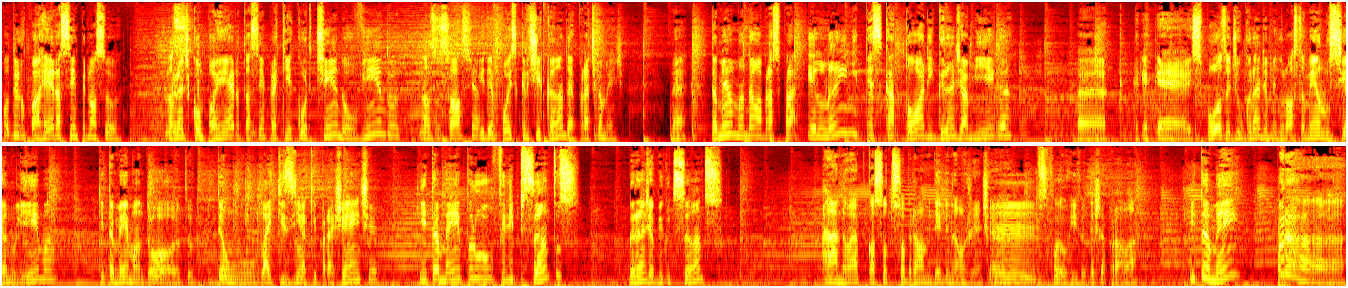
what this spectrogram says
Rodrigo Parreira, sempre nosso, grande companheiro, tá sempre aqui curtindo, ouvindo Nosso sócio. e depois criticando, é praticamente. Né? Também mandar um abraço pra Elaine Pescatori, grande amiga, é, é, esposa de um grande amigo nosso também, o Luciano Lima, que também mandou, deu um likezinho aqui pra gente. E também pro Felipe Santos, grande amigo de Santos. Ah, não é por causa do sobrenome dele, não, gente. É, Isso foi horrível, deixa pra lá. E também pra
